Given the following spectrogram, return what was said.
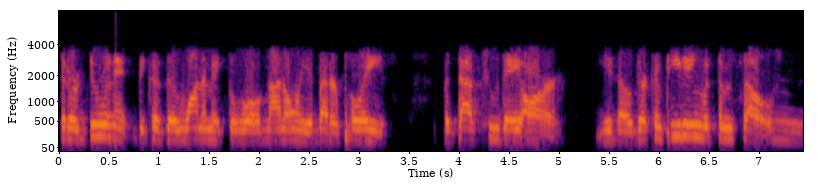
That are doing it because they want to make the world not only a better place, but that's who they are. You know, they're competing with themselves mm.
